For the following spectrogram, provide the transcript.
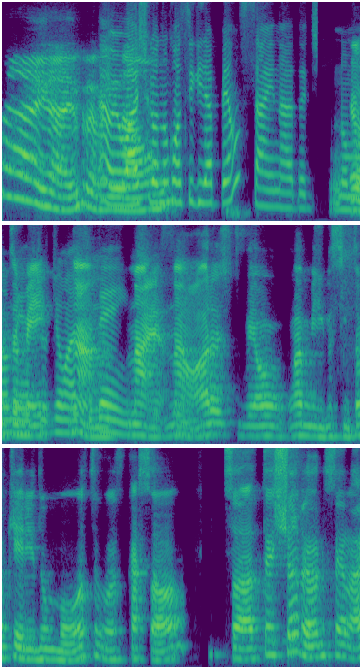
Ai, ai, pra mim Não, eu acho que eu não conseguiria pensar em nada de- no Eu momento também. de um não, acidente. Na, assim. na hora de ver um, amigo assim tão querido morto, vou ficar só, só até chorando, sei lá.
